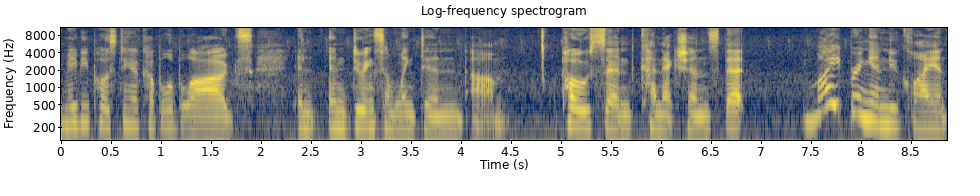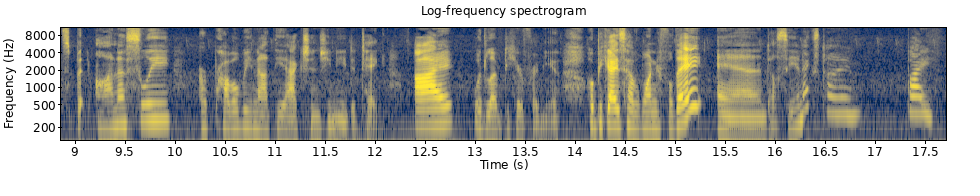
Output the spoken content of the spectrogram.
maybe posting a couple of blogs and, and doing some LinkedIn um, posts and connections that might bring in new clients, but honestly are probably not the actions you need to take. I would love to hear from you. Hope you guys have a wonderful day and I'll see you next time. Bye.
